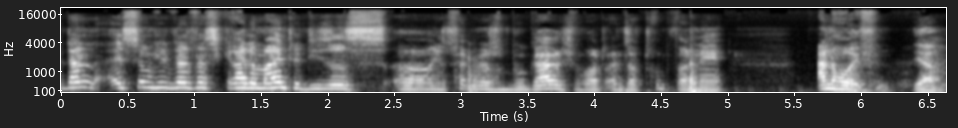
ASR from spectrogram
dann ist irgendwie das, was ich gerade meinte, dieses, äh, jetzt fällt mir das bulgarische Wort ein, Satrupfer, nee, anhäufen. Ja.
